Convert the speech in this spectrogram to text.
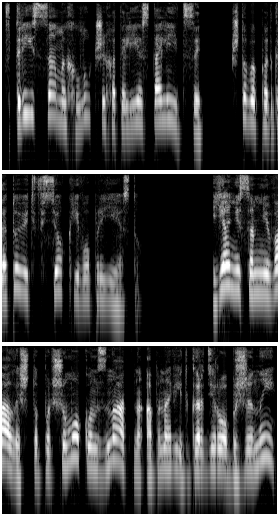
в три самых лучших ателье столицы, чтобы подготовить все к его приезду. Я не сомневалась, что под шумок он знатно обновит гардероб жены,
